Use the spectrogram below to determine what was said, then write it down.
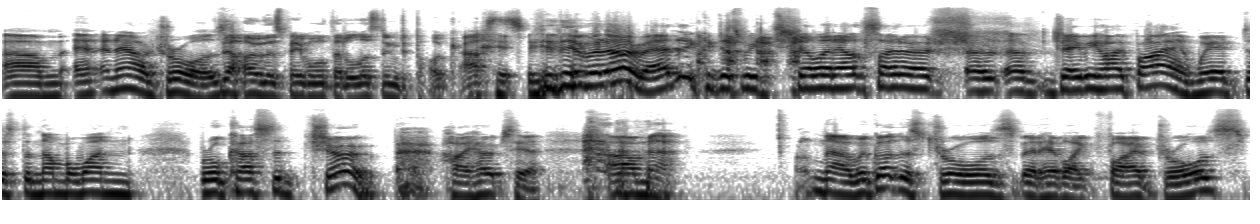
Um, and in our drawers, The homeless people that are listening to podcasts. you never know, man. They could just be chilling outside a, a, a JB Hi-Fi, and we're just the number one broadcasted show. High hopes here. Um, no, we've got this drawers that have like five drawers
